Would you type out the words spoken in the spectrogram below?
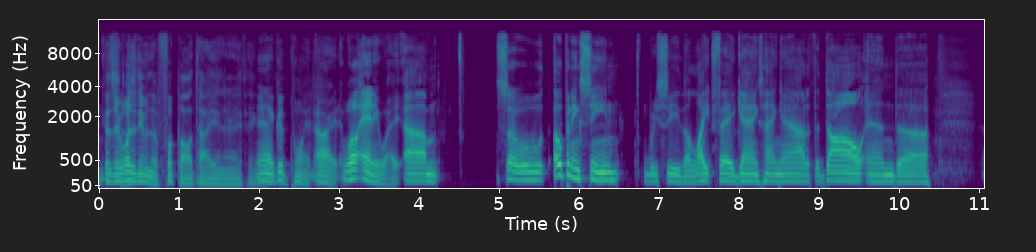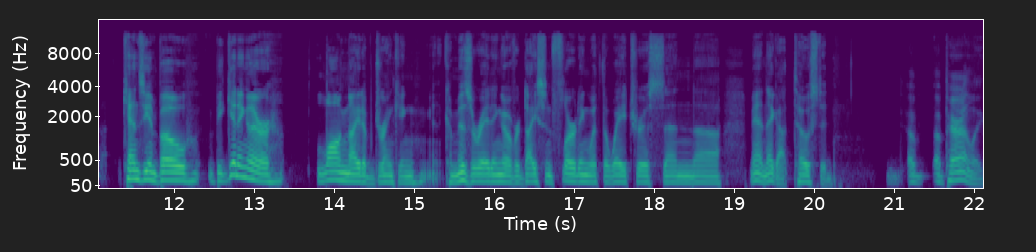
because there wasn't even a football tie-in or anything. Yeah, good point. All right. Well, anyway, um, so opening scene, we see the Light Fae gangs hang out at the Dal, and uh, Kenzie and Bo beginning their long night of drinking, commiserating over Dyson flirting with the waitress, and uh, man, they got toasted. Apparently,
